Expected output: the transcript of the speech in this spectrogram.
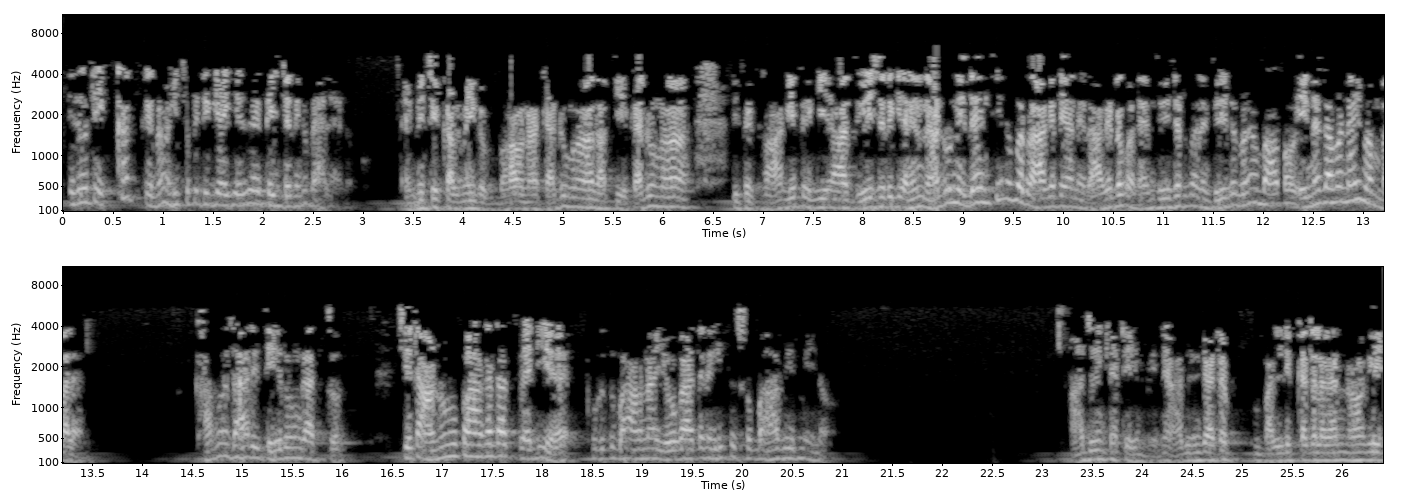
එතකොට එකක් වෙනවා හිත පිට ගියයි කියන ටෙන්ෂන් එක බහලා යනවා. මෙතෙක් කල මේක භාවනා කැඩුනා, සතිය කැඩුනා, ඉත රාගෙට ගියා, ද්වේෂෙට ගියා නඩුනේ දැන් තියෙන ඔබ රාගට යන්නේ රාගට බලෙන් ද්වේෂෙට බලෙන් ද්වේෂෙට බලෙන් බාපව එන ගමනයි මම බලන්නේ. කවදාහරි තේරුම් ගත්තොත් 95කටත් වැඩිය පුරුදු භාවනා යෝගාචර හිත ස්වභාවයෙන්ම එනවා. ආධුනිකයට එහෙම වෙන්නේ ආධුනිකයට බල්ලෙක් ඇදලා ගන්නවා වගේ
